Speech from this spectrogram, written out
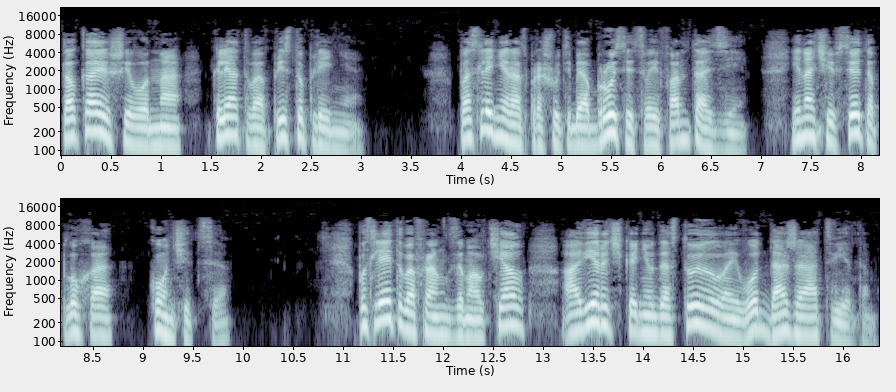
толкаешь его на клятва преступления. Последний раз прошу тебя бросить свои фантазии, иначе все это плохо кончится. После этого Франк замолчал, а Верочка не удостоила его даже ответом.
